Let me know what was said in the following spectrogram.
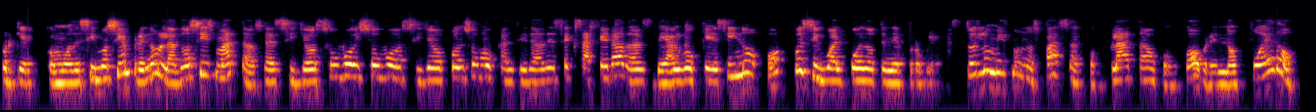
Porque, como decimos siempre, ¿no? La dosis mata, o sea, si yo subo y subo, si yo consumo cantidades exageradas de algo que es inocuo, pues igual puedo tener problemas. Entonces lo mismo nos pasa con plata o con cobre. No puedo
